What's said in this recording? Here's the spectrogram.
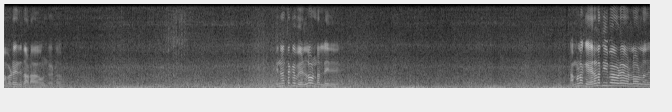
അവിടെ ഒരു തടാകമുണ്ട് കേട്ടോ. ഇതിനകത്തൊക്കെ വെള്ളം ഉണ്ടല്ലോ ഇത്. നമ്മളെ കേരള ഇപ്പോൾ എവിടെ വെള്ളമുള്ളത്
